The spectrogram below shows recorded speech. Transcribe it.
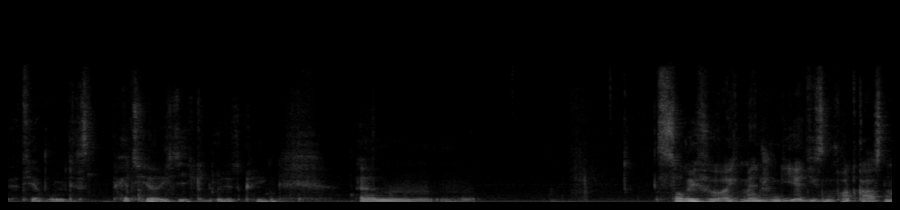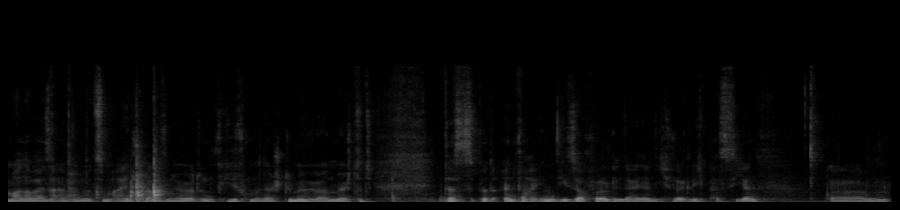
werde ja wohl das Pad hier richtig gelötet kriegen. Ähm, sorry für euch Menschen, die ihr diesen Podcast normalerweise einfach nur zum Einschlafen hört und viel von meiner Stimme hören möchtet. Das wird einfach in dieser Folge leider nicht wirklich passieren. Ähm,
